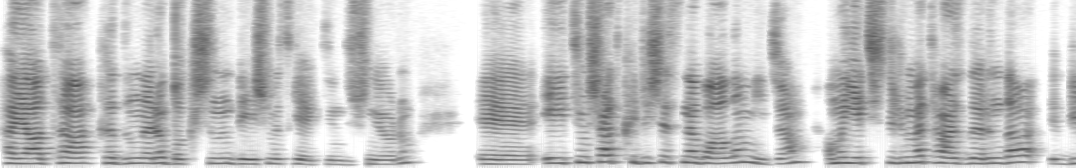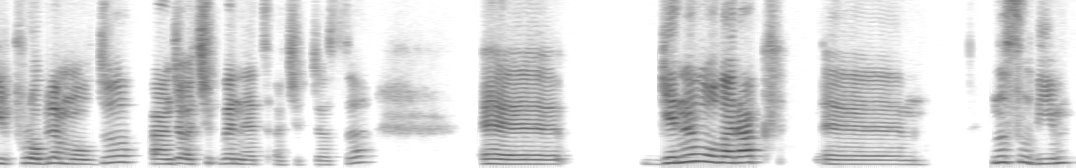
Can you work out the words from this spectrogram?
hayata, kadınlara bakışının değişmesi gerektiğini düşünüyorum. E, eğitim şart klişesine bağlamayacağım ama yetiştirilme tarzlarında bir problem olduğu bence açık ve net açıkçası. E, genel olarak e, nasıl diyeyim,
